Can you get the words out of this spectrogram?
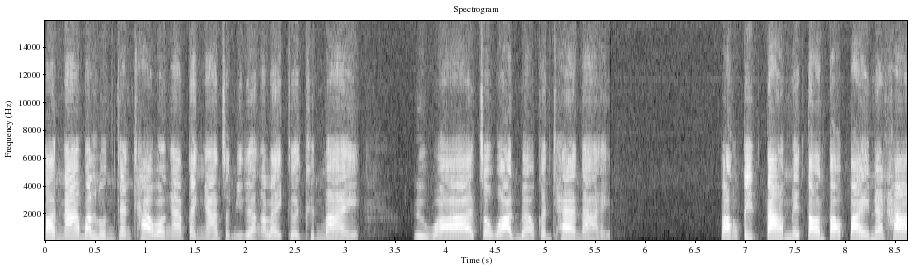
ตอนหน้ามาลุ้นกันค่ะว่างานแต่งงานจะมีเรื่องอะไรเกิดขึ้นไหม หรือว่าจะหวานแหววกันแค่ไหน ต้องติดตามในตอนต่อไปนะคะ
